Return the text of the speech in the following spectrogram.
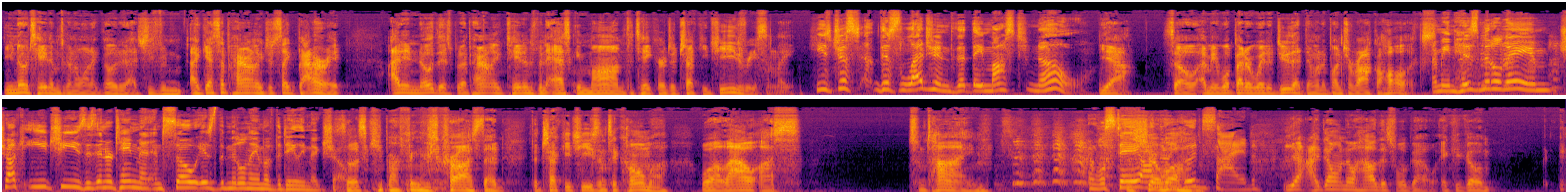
you know, Tatum's going to want to go to that. She's been, I guess, apparently, just like Barrett. I didn't know this, but apparently Tatum's been asking mom to take her to Chuck E. Cheese recently. He's just this legend that they must know. Yeah. So, I mean, what better way to do that than with a bunch of rockaholics? I mean, his middle name, Chuck E. Cheese, is entertainment, and so is the middle name of the Daily Mig Show. So let's keep our fingers crossed that the Chuck E. Cheese in Tacoma will allow us some time. and we'll stay on the good side. Yeah, I don't know how this will go. It could go.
